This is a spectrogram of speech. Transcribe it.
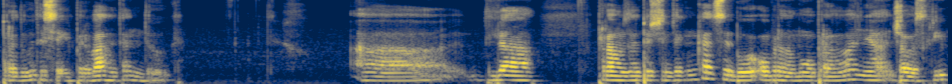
продивитися їх переваги та недоліки. Для програмного забезпечення для комунікації було обрано мову програмування JavaScript,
